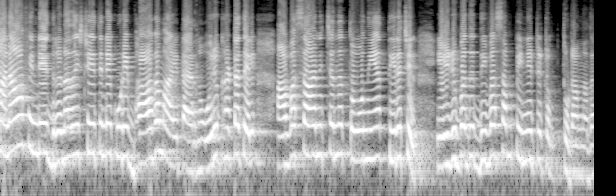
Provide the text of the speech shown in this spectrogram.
മനാഫിന്റെ ദൃഢനിശ്ചയത്തിന്റെ കൂടി ഭാഗമായിട്ടായിരുന്നു ഒരു ഘട്ടത്തിൽ അവസാനിച്ചെന്ന് തോന്നിയ തിരച്ചിൽ എഴുപത് ദിവസം പിന്നിട്ടിട്ടും തുടർന്നത്.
